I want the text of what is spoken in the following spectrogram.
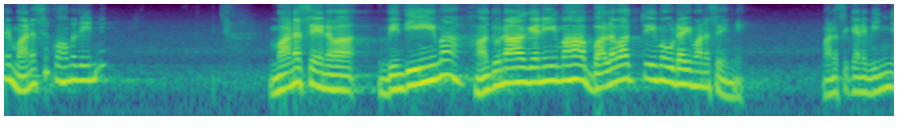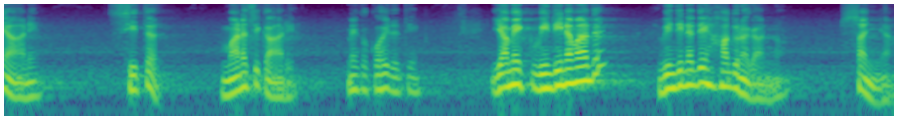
මේ මනස කොහොමද ඉන්නේ? මනස එනවා විඳීම, හඳුනා ගැනීම හා බලවත් වීම උඩයි මනස එන්නේ. මනස කියන්නේ විඥානය. සිත, මානසිකාර්ය. මේක කොහෙද තියෙන්නේ? යමෙක් විඳිනවද? විඳින දේ හඳුනා ගන්නවා. සංඥා.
